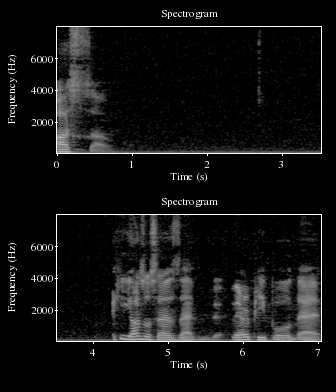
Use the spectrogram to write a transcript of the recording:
Also, he also says that there are people that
